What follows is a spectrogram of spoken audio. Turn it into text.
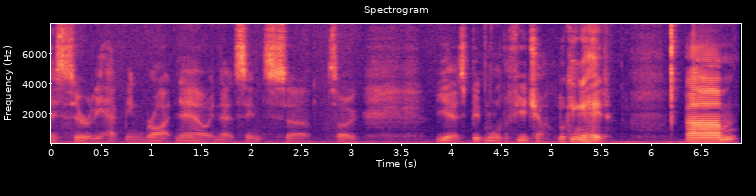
necessarily happening right now in that sense. Uh, so, yeah, it's a bit more the future. Looking ahead. Um,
